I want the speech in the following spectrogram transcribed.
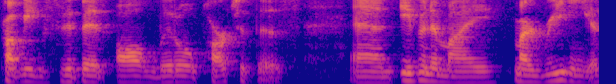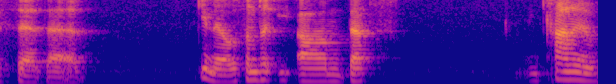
probably exhibit all little parts of this. And even in my my reading, it said that you know sometimes um, that's kind of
